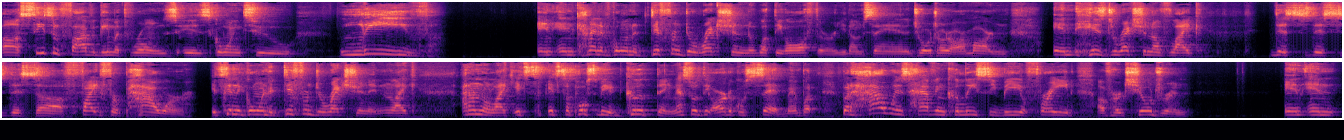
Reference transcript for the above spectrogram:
uh, season five of Game of Thrones is going to leave and, and kind of go in a different direction than what the author, you know what I'm saying, George R. R. Martin, in his direction of like this this this uh, fight for power. It's going to go in a different direction, and like I don't know, like it's it's supposed to be a good thing. That's what the article said, man. But but how is having Khaleesi be afraid of her children, and and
